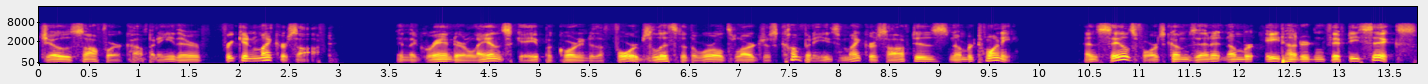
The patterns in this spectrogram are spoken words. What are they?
Joe's software company, they're freaking Microsoft. In the grander landscape, according to the Forbes list of the world's largest companies, Microsoft is number 20, and Salesforce comes in at number 856.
